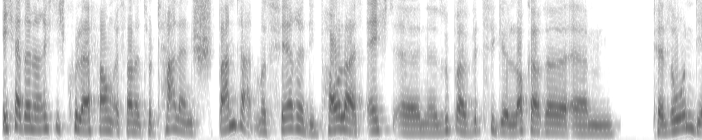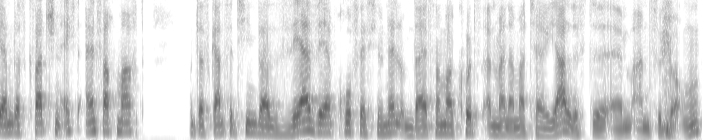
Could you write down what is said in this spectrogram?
Ich hatte eine richtig coole Erfahrung. Es war eine total entspannte Atmosphäre. Die Paula ist echt äh, eine super witzige, lockere ähm, Person, die einem das Quatschen echt einfach macht. Und das ganze Team war sehr, sehr professionell, um da jetzt nochmal kurz an meiner Materialliste ähm, anzudocken.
